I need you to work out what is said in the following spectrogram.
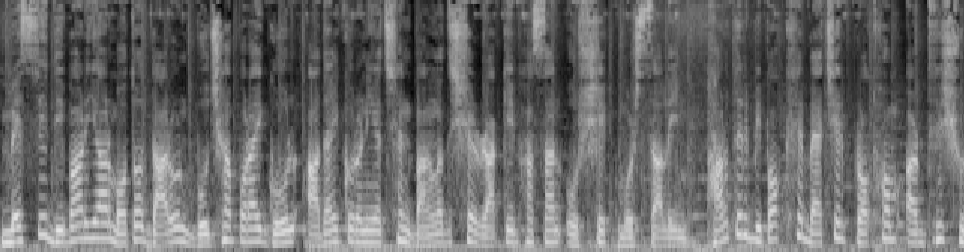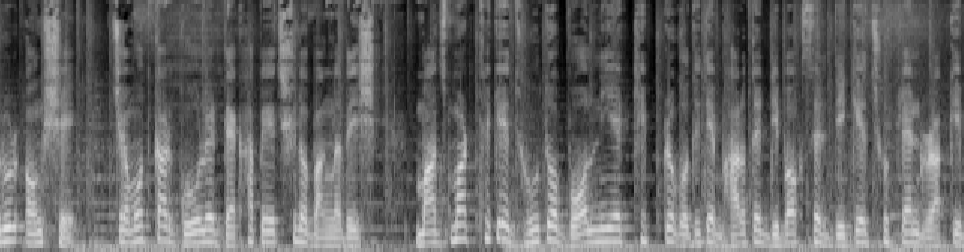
মেসি দিবারিয়ার মতো দারুণ বোঝাপড়ায় গোল আদায় করে নিয়েছেন বাংলাদেশের রাকিব হাসান ও শেখ মুরসালিন। ভারতের বিপক্ষে ম্যাচের প্রথম অর্ধে শুরুর অংশে চমৎকার গোলের দেখা পেয়েছিল বাংলাদেশ। মাঝমাঠ থেকে দ্রুত বল নিয়ে ক্ষিপ্র গতিতে ভারতের ডিবক্সের দিকে ছুটলেন রাকিব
